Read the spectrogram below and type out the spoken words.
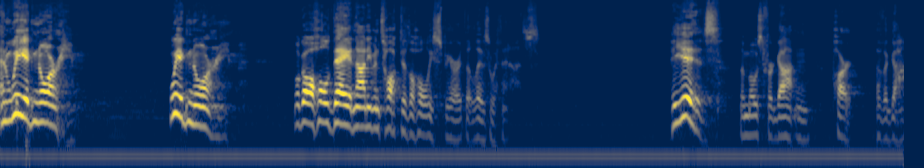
And we ignore Him. We ignore Him. We'll go a whole day and not even talk to the Holy Spirit that lives within us. He is the most forgotten part of the Godhead.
